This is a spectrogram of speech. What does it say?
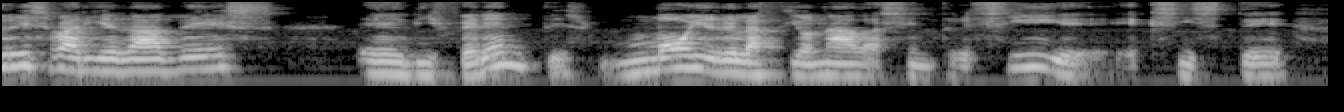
tres variedades eh, diferentes, moi relacionadas entre sí, eh, existe eh,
